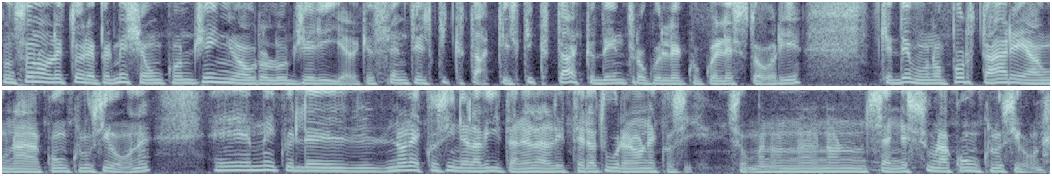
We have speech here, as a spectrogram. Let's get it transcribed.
Non sono un lettore, per me c'è un congegno a orologeria che sente il tic-tac, il tic-tac dentro quelle, quelle storie che devono portare a una conclusione e a me quelle, non è così nella vita, nella letteratura non è così, insomma non, non c'è nessuna conclusione,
